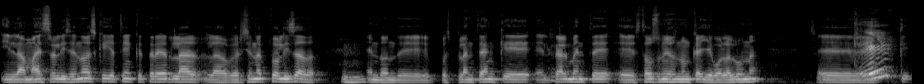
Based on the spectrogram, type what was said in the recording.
y la maestra le dice, no, es que ella tiene que traer la, la versión actualizada, en donde pues plantean que eh, realmente eh, Estados Unidos nunca llegó a la luna. Eh, ¿Qué?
